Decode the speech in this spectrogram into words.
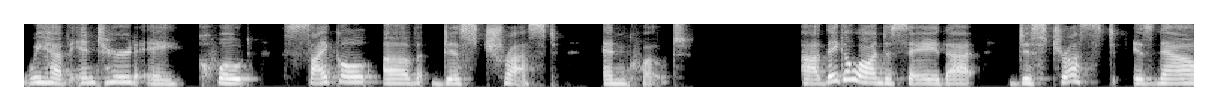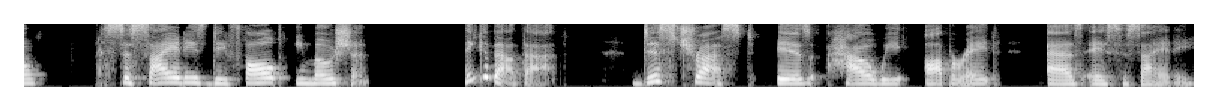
we have entered a quote cycle of distrust end quote uh, they go on to say that distrust is now society's default emotion think about that distrust is how we operate as a society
